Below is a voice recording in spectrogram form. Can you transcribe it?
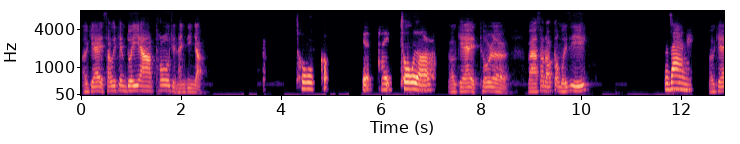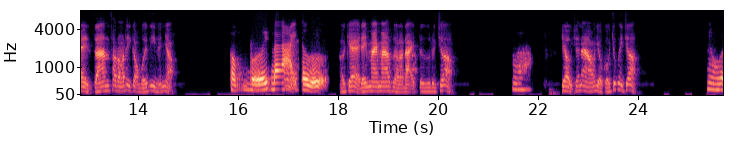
ok sau khi thêm đuôi er thô chuyển thành gì nhỉ? Thô cộng chuyển thành taller. Ok taller. Và sau đó cộng với gì? Gian ok gian sau đó thì cộng với gì nữa nhỉ? Cộng với đại từ. Ok ở đây my mother là đại từ được chưa? Vâng, hiểu chưa nào? Hiểu cấu trúc này chưa? Rồi.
